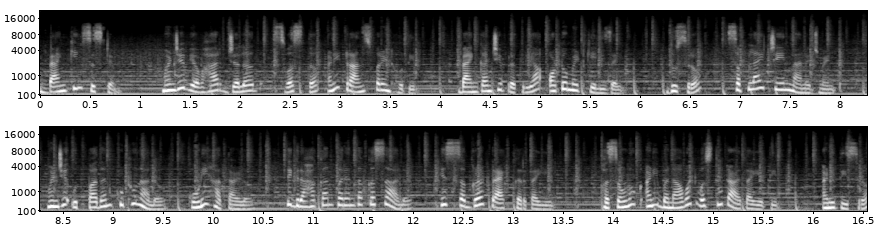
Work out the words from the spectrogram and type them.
बँकिंग सिस्टम म्हणजे व्यवहार जलद स्वस्त आणि ट्रान्सपरंट होतील. बँकांची प्रक्रिया ऑटोमेट केली जाईल. दुसरं सप्लाय चेन मॅनेजमेंट म्हणजे उत्पादन कुठून आलं कोणी हाताळलं? ते ग्राहकांपर्यंत कसं आलं हे सगळं ट्रॅक करता येईल. फसवणूक आणि बनावट वस्तू टाळता येतील. आणि तिसरं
